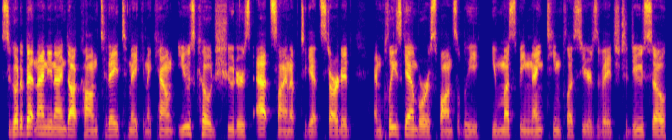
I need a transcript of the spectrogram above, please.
So go to bet99.com today to make an account. Use code shooters at sign up to get started. And please gamble responsibly. You must be 19 plus years of age to do so.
